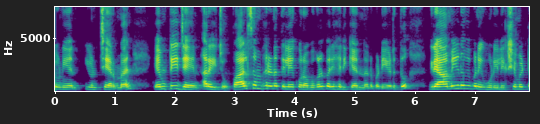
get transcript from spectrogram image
union chairman M T Jayan അറിയിച്ചു. പാൽ സംഭരണത്തിലെ കുറവുകൾ പരിഹരിക്കാൻ നടപടിയെടുത്തു. ഗ്രാമീണ വിപണി കൂടി ലക്ഷ്യമിട്ട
